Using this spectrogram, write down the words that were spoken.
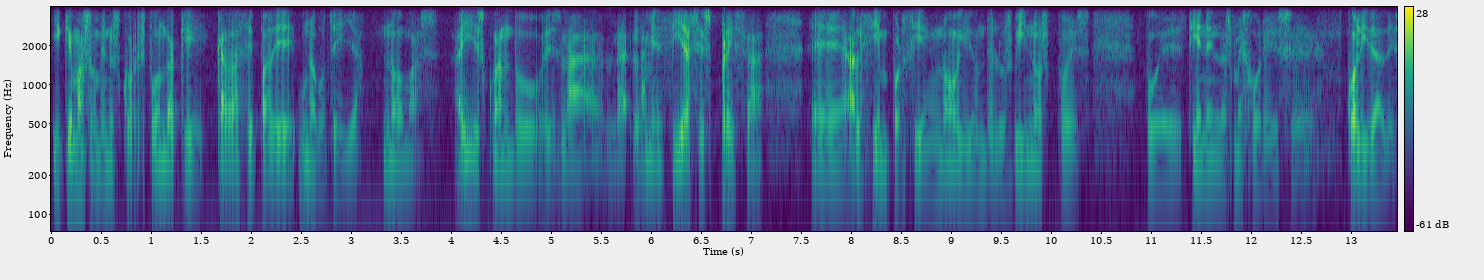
y que más o menos corresponda que cada cepa dé una botella, no más. Ahí es cuando es la, la, mencía se expresa eh, al 100%, ¿no? Y donde los vinos, pues, pues tienen las mejores eh, cualidades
